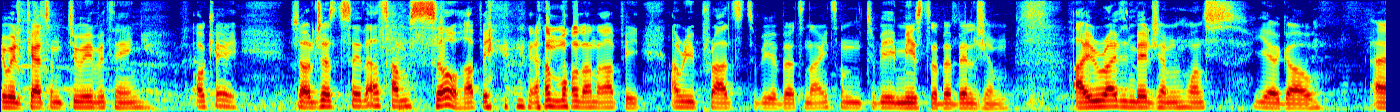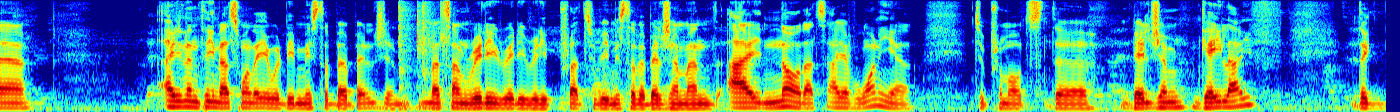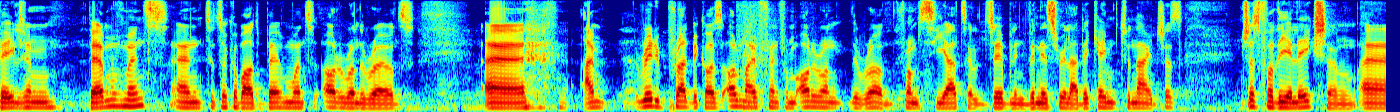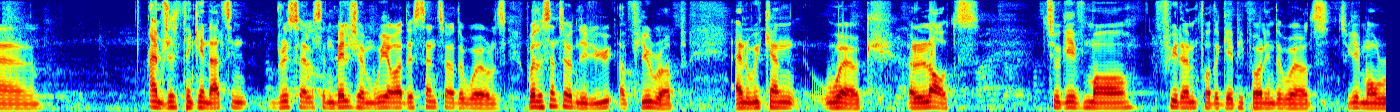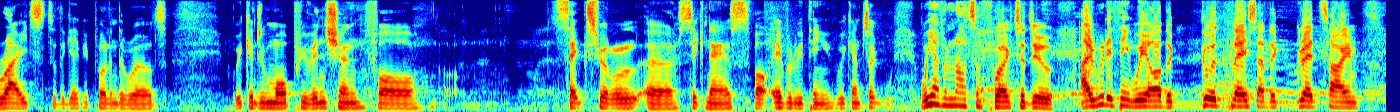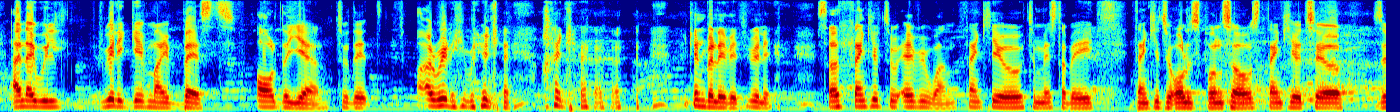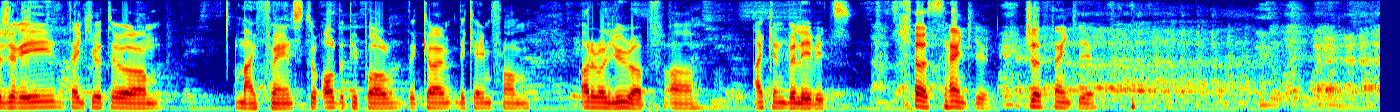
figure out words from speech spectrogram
You will cut and do everything. Okay. So I'll just say that I'm so happy. I'm more than happy. I'm really proud to be here tonight and to be Mr. Be- Belgium. I arrived in Belgium once year ago. Uh, I didn't think that's one day I would be Mr. Be- Belgium, but I'm really, really, really proud to be Mr. Be- Belgium. And I know that I have one year to promote the Belgium gay life, the Belgium bear movement, and to talk about bear movement all around the world. Uh, I'm really proud because all my friends from all around the world, from Seattle, Dublin, Venezuela, they came tonight just, just for the election. Uh, I'm just thinking that in Brussels and Belgium, we are the center of the world. We're the center of, the, of Europe, and we can work a lot to give more freedom for the gay people in the world, to give more rights to the gay people in the world. We can do more prevention for sexual uh, sickness, for everything. We can talk. We have lots of work to do. I really think we are the good place at the great time, and I will really give my best all the year to the. I really, really, can, I can, I can believe it, really. So thank you to everyone. Thank you to Mr. B. Thank you to all the sponsors. Thank you to the jury. Thank you to um, my friends, to all the people that came, they came from all around Europe. Uh, I can believe it. So thank you. Just thank you.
